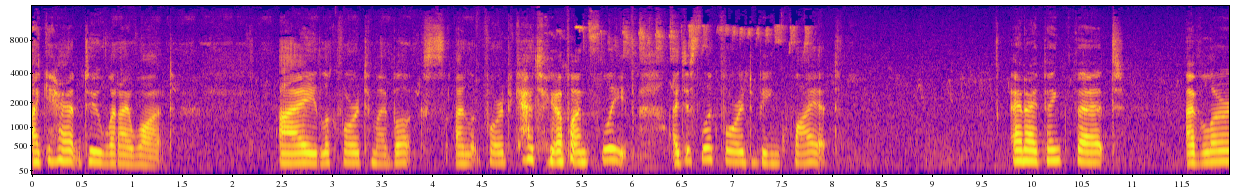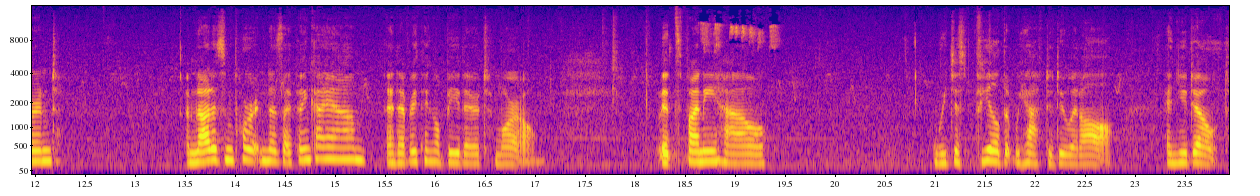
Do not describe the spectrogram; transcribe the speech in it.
I can't do what I want. I look forward to my books. I look forward to catching up on sleep. I just look forward to being quiet. And I think that I've learned I'm not as important as I think I am, and everything will be there tomorrow. It's funny how we just feel that we have to do it all, and you don't.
